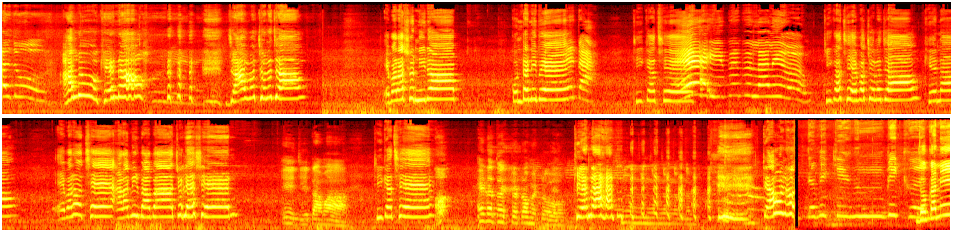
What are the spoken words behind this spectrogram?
আলু আলু খেয়ে নাও। যাও এবার চলে যাও। এবার আসো নীরব। কোনটা নিবে? ঠিক আছে। ঠিক আছে এবার চলে যাও খেয়ে নাও। এবার হচ্ছে আরবির বাবা চলে আসেন। এই যে এটা আমার। ঠিক আছে। এটা তো একটা টমেটো। খেয়ে নেন। কেমন হলো? তুমি দোকানি?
